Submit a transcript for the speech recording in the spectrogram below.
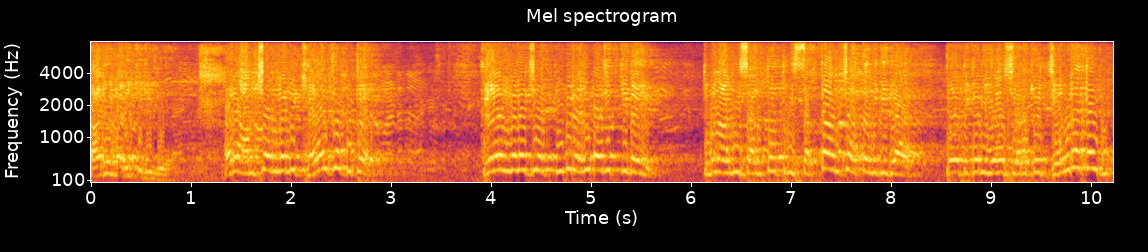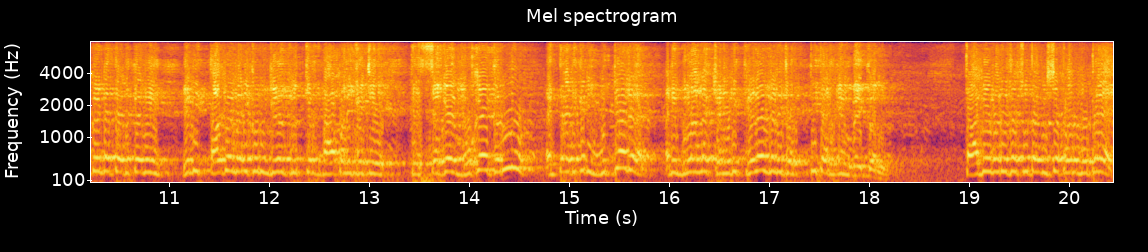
तारेमारी केलेली आहे. अरे आमच्या मुलांनी खेळायचं कुठं? क्रीडांगणाची तुम्ही राहिली पाहिजेत की नाही? तुम्हाला आम्ही सांगतो तुम्ही सत्ता आमच्या हातामध्ये द्या. त्या ठिकाणी या शहरातले जेवढे काही भूखंड त्या ठिकाणी यांनी ताबेदारी करून गेले कृत्य महापालिकेचे ते सगळे मोकळे करू आणि त्या ठिकाणी उद्यान आणि मुलांना खेळणारी क्रीडांगणाचे ती त्या ठिकाणी उभे करू. ताबेदारीचा सुद्धा विषय फार मोठा आहे.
